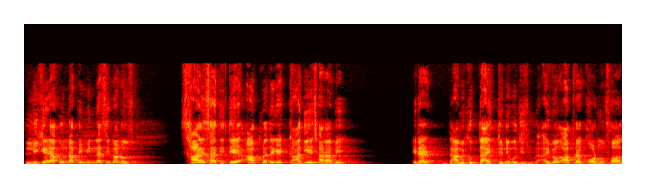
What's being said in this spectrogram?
লিখে রাখুন আপনি মিন্নাসি মানুষ, সাড়ে সাতিতে আপনাদেরকে কাঁদিয়ে ছাড়াবে। এটার আমি খুব দায়িত্ব নিয়ে বলছি। এবং আপনার কর্মফল,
